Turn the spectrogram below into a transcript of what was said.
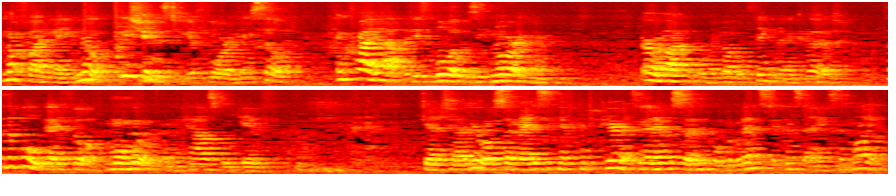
Not finding any milk, he assumed this to be a flaw in himself, and cried out that his lord was ignoring him. A remarkable and novel thing then occurred, for the bull gave forth more milk than the cows would give. Genitalia also made a significant appearance in an episode in the Book of Leinster concerning St. Monica.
